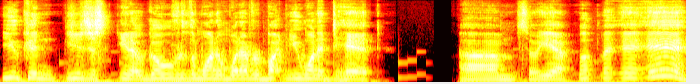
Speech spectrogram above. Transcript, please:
you can, you just, you know, go over to the one and whatever button you wanted to hit. Um, so yeah, well, eh, eh.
